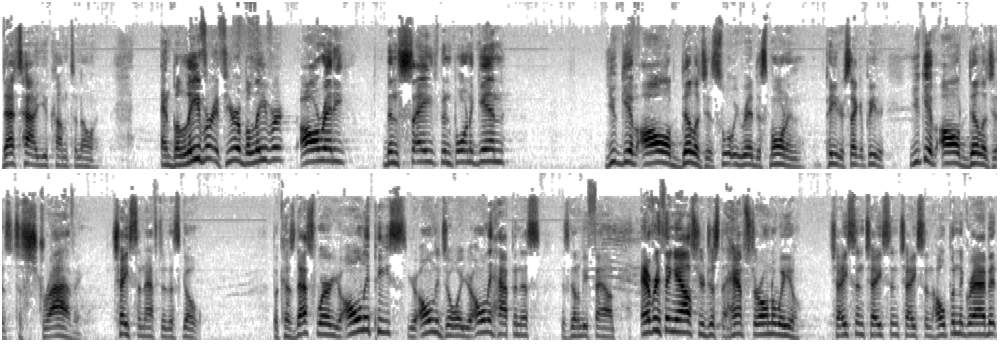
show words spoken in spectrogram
That's how you come to know Him. And, believer, if you're a believer, already been saved, been born again, you give all diligence, what we read this morning, Peter, 2 Peter, you give all diligence to striving, chasing after this goal. Because that's where your only peace, your only joy, your only happiness is going to be found. Everything else, you're just a hamster on the wheel. Chasing, chasing, chasing, hoping to grab it.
